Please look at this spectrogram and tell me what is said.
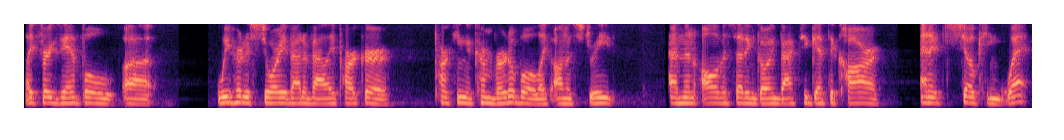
Like, for example, uh, we heard a story about a valet Parker parking a convertible like on the street, and then all of a sudden going back to get the car, and it's soaking wet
